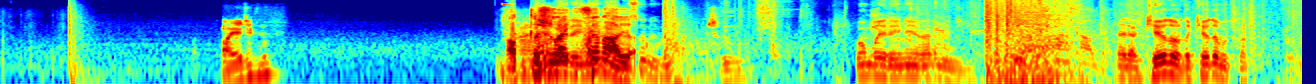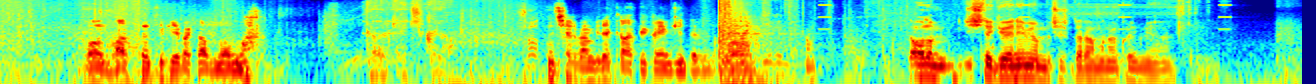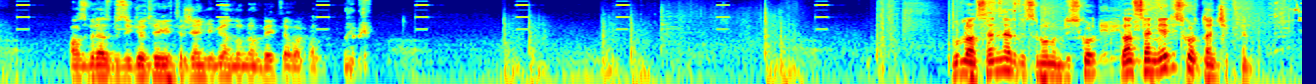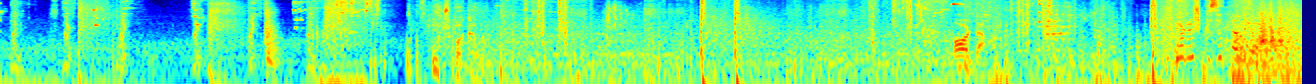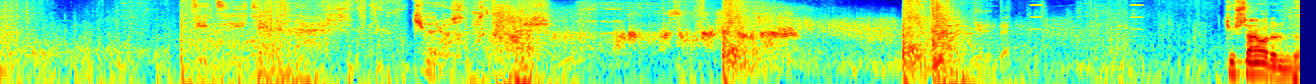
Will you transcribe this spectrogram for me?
A'ya girdin. Atla Bombayı şuradan Reyna'ya gitsene A'ya. versene. Bombayı Reyna'ya vermeyin. Bir düşman kaldı. Helal. Keo da orada. Keo da mutfak. Oğlum aslında tipiye bak Allah Allah. İçeri ben bir de KPK emci derim. Tamam. Oğlum işte güvenemiyorum bu çocuklara amına koyayım ya. Az biraz bizi göte getireceksin gibi ya Nurlan bekle bakalım. Nurlan sen neredesin oğlum Discord? Lan sen niye Discord'dan çıktın? Uç bakalım. Orada. Görüş kısıtlanıyor. Kör ahmaklar. Yerinde. 2-3 tane var önümde.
